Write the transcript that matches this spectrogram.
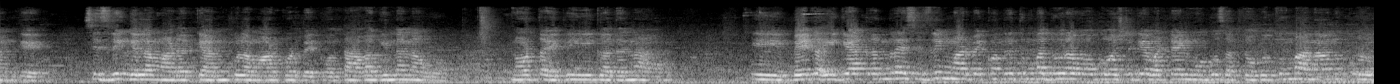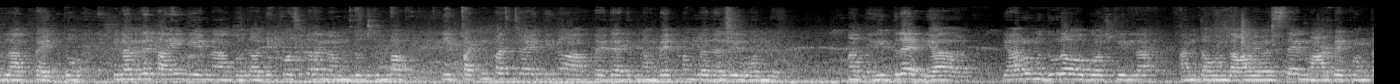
ನಮಗೆ ಸಿಸ್ರಿಂಗ್ ಎಲ್ಲ ಮಾಡೋಕ್ಕೆ ಅನುಕೂಲ ಮಾಡಿಕೊಡ್ಬೇಕು ಅಂತ ಅವಾಗಿಂದ ನಾವು ನೋಡ್ತಾ ಇದ್ವಿ. ಈಗ ಅದನ್ನ ಈ ಬೇಗ ಈಗ ಯಾಕಂದ್ರೆ ಸಿಸ್ರಿಂಗ್ ಮಾಡಬೇಕು ಅಂದ್ರೆ ತುಂಬಾ ದೂರ ಹೋಗುವಷ್ಟಿಗೆ ಹೊಟ್ಟೆಯಲ್ಲಿ ಮಗು ಸತ್ತೋಗೋದು ತುಂಬಾ ಅನಾನುಕೂಲಗಳಾಗ್ತಾ ಇತ್ತು. ಇಲ್ಲಾಂದ್ರೆ ತಾಯಿಗೆ ಏನಾಗೋದು? ಅದಕ್ಕೋಸ್ಕರ ನಮ್ದು ತುಂಬಾ ಈ ಪಟ್ಟಣ ಪಂಚಾಯತಿನೂ ಆಗ್ತಾ ಇದೆ. ಅದಕ್ಕೆ ನಮ್ಮ ಬೇಕಮಂಗ್ಲದಲ್ಲಿ ಒಂದು. ಇದ್ರೆ ಯಾ ಯಾರೂ ದೂರ ಹೋಗುವಷ್ಟಿಲ್ಲ ಅಂತ ಒಂದು ಆ ವ್ಯವಸ್ಥೆ ಮಾಡಬೇಕು ಅಂತ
